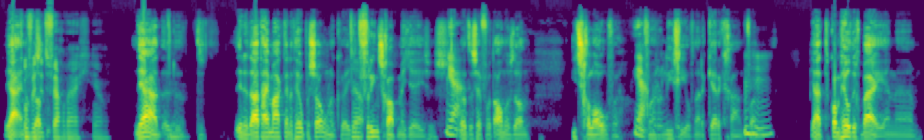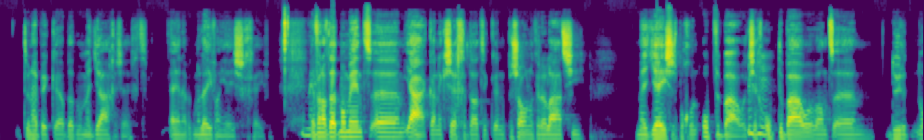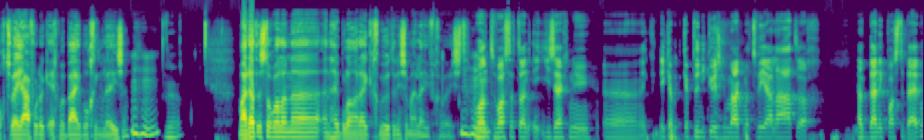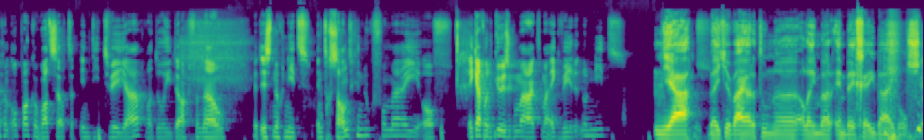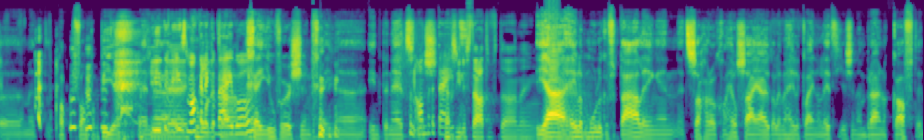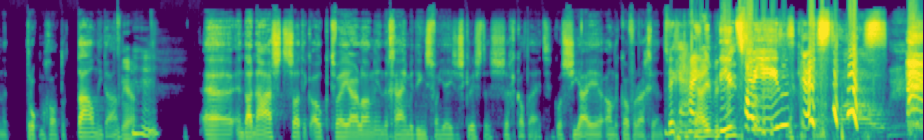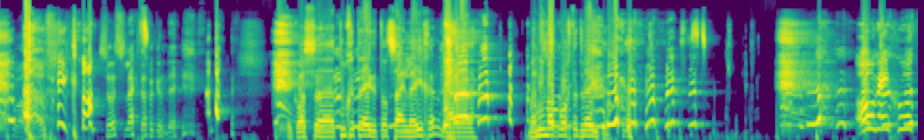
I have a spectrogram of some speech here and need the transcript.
Ja, en Of is dat, het ver weg? Ja. ja, d- d- d- inderdaad, hij maakte het heel persoonlijk. Weet je, Ja. vriendschap met Jezus. Ja. Dat is even wat anders dan iets geloven. Ja. Of een religie of naar de kerk gaan. Van, Mhm. Ja, het kwam heel dichtbij. En eh, toen heb ik eh, op dat moment ja gezegd. En heb ik mijn leven aan Jezus gegeven. Amen. En vanaf dat moment ehm, ja, kan ik zeggen dat ik een persoonlijke relatie met Jezus begon op te bouwen. Ik zeg Mhm. op te bouwen, want ehm, het duurde nog twee jaar voordat ik echt mijn Bijbel ging lezen. Mhm. Ja. Maar dat is toch wel een, eh, een heel belangrijke gebeurtenis in mijn leven geweest. Mhm. Want was dat dan, je zegt nu, eh, ik, ik, heb, ik heb toen die keuze gemaakt, maar twee jaar later ben ik pas de Bijbel gaan oppakken. Wat zat in die twee jaar, waardoor je dacht van nou, het is nog niet interessant genoeg voor mij? Of ik heb wel de keuze gemaakt, maar ik weet het nog niet. Ja, weet je, wij hadden toen eh, alleen maar MBG-bijbels eh, met pap van papier. En, Niet de eh, meest makkelijke. Bijbel. geen U-version, geen eh, internet. Van een andere dus- tijd. Herziene statenvertaling. Ja, hele moeilijke vertaling. En het zag er ook gewoon heel saai uit. Alleen maar hele kleine lettertjes en een bruine kaft. En het trok me gewoon totaal niet aan. Ja. Mhm. Eh, en daarnaast zat ik ook twee jaar lang in de geheime dienst van Jezus Christus, zeg ik altijd. Ik was CIA undercover agent. De geheime geheime dienst dienst van van- Jezus Christus. Wauw. My God. Zo slecht heb ik hem niet. Ik was eh, toegetreden tot zijn leger, maar, eh, maar niemand mocht het weten. Oh mijn god.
